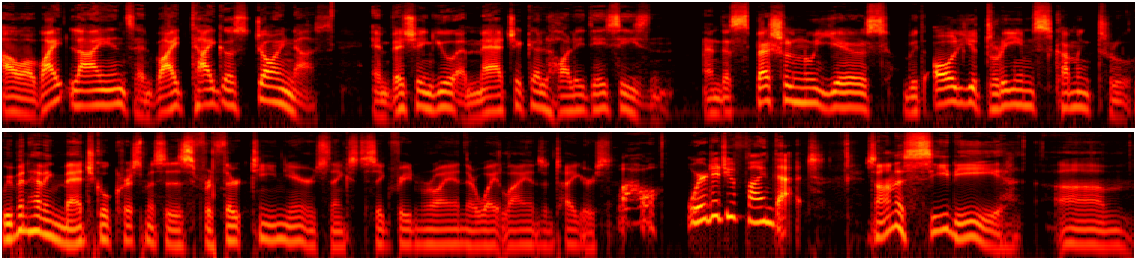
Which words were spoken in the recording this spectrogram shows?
Our white lions and white tigers join us in wishing you a magical holiday season. And a special New Year's with all your dreams coming true. We've been having magical Christmases for 13 years, thanks to Siegfried and Roy and their white lions and tigers. Wow. Where did you find that? It's on a CD. Um,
